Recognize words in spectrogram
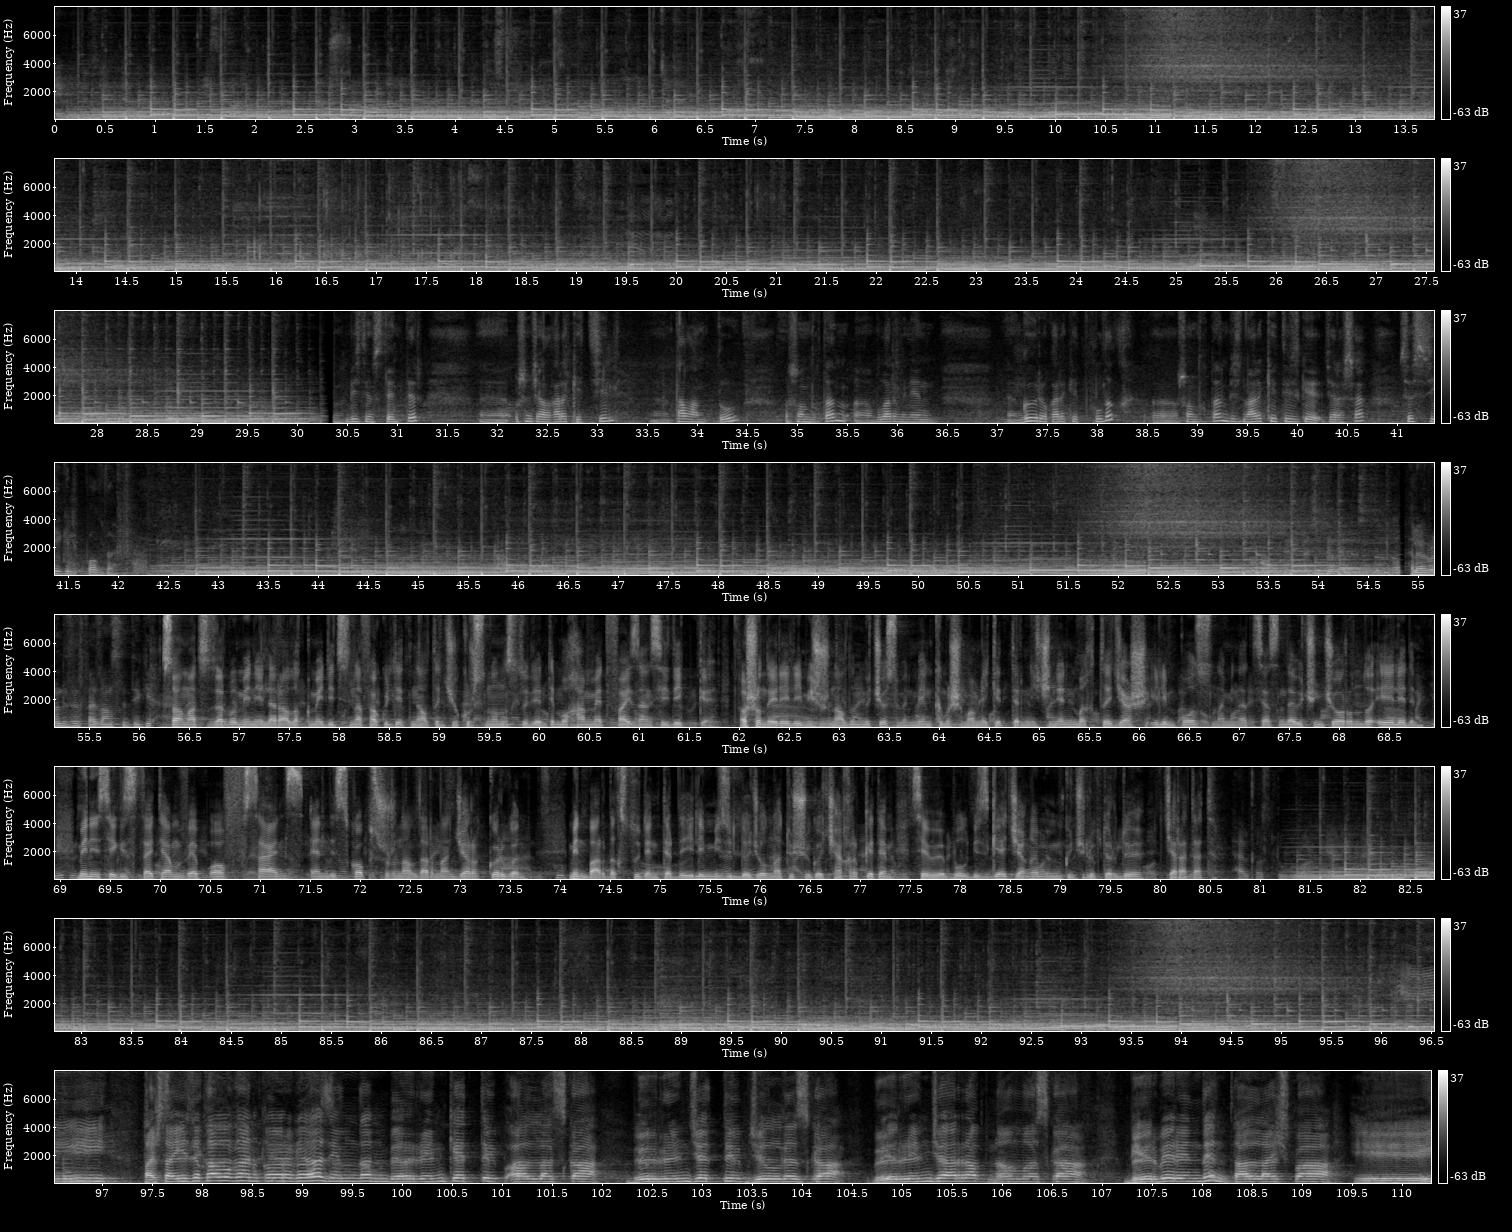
perguntas. Биздин студенттер ушунчалык аракетчил таланттуу ошондуктан булар менен көбүрөөк аракет кылдык ошондуктан биздин аракетибизге жараша сөзсүз ийгилик болду саламатсыздарбы мен эл аралык медицина факультетинин алтынчы курсунун студенти мухаммед файзан сидикке ошондой эле илимий журналдын мүчөсүмүн мен кмш мамлекеттеринин ичинен мыкты жаш илимпоз номинациясында үчүнчү орунду ээледим менин сегиз статьям web of science and scopes журналдарынан жарык көргөн мен бардык студенттерди илим изилдөө жолуна түшүүгө чакырып кетем себеби бул бизге жаңы мүмкүнчүлүктөрдү жаратат ташта изи калган кыргызымдан бирин кеттип алласка бирин жеттип жылдызга бирин жарап намазга бири биринден талашпа эй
